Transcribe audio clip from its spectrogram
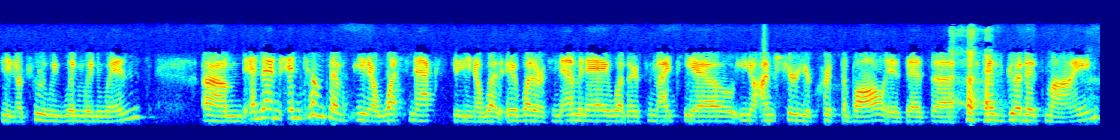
you know, truly win-win-wins. Um, and then in terms of, you know, what's next, you know, whether, whether it's an M&A, whether it's an IPO, you know, I'm sure your crystal ball is as, uh, as good as mine.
